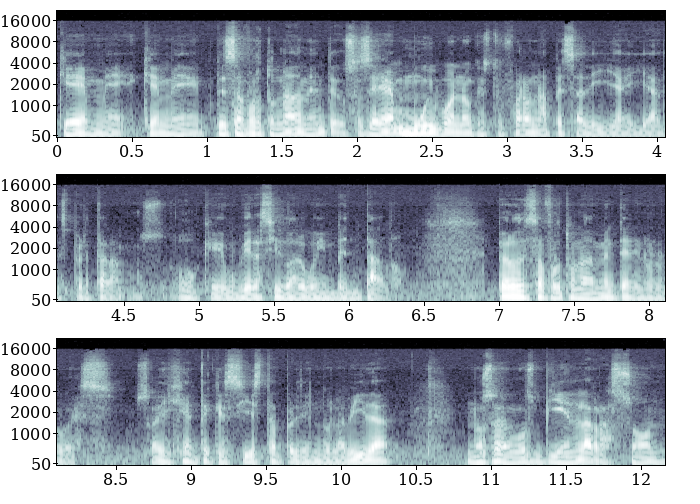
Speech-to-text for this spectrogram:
que me, que me, desafortunadamente, o sea, sería muy bueno que esto fuera una pesadilla y ya despertáramos, o que hubiera sido algo inventado, pero desafortunadamente no lo es. O sea, hay gente que sí está perdiendo la vida, no sabemos bien la razón,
